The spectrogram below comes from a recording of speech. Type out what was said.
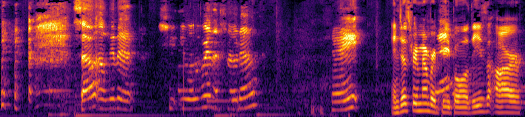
so, I'm gonna shoot you over the photo. Alright? And just remember, people, these are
